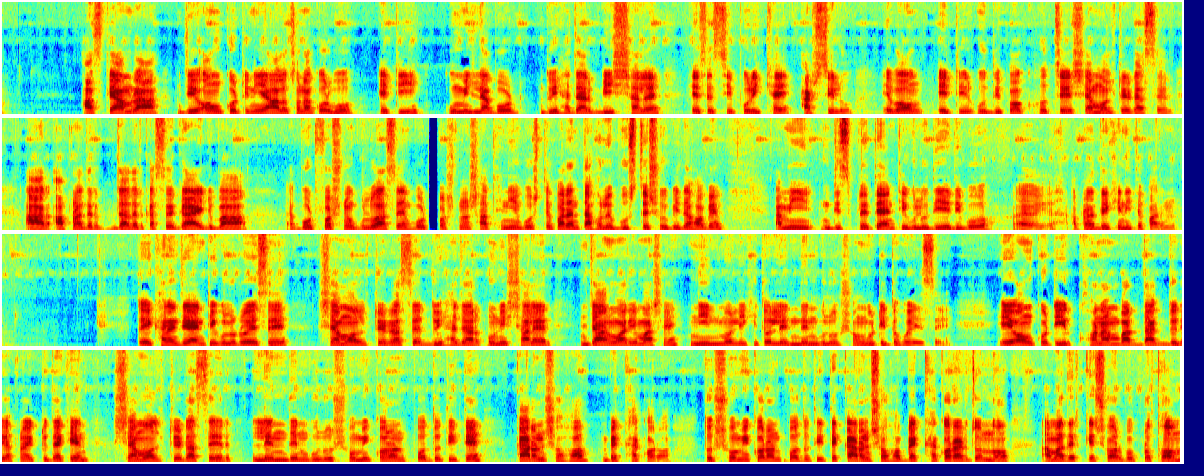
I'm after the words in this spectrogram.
আজকে আমরা যে অঙ্কটি নিয়ে আলোচনা করব, এটি কুমিল্লা বোর্ড দুই হাজার বিশ সালে এসএসসি পরীক্ষায় আসছিল এবং এটির উদ্দীপক হচ্ছে শ্যামল ট্রেডার্সের। আর আপনাদের, যাদের কাছে গাইড বা বোর্ড প্রশ্নগুলো আছে, বোর্ড প্রশ্ন সাথে নিয়ে বসতে পারেন, তাহলে বুঝতে সুবিধা হবে। আমি ডিসপ্লেতে অ্যান্টিগুলো দিয়ে দিব আপনারা দেখে নিতে পারেন। তো এখানে যে অ্যান্টিগুলো রয়েছে শ্যামল ট্রেডার্সের দুই সালের জানুয়ারি মাসে নিম্নলিখিত লেনদেনগুলো সংগঠিত হয়েছে। এই অঙ্কটির খ নাম্বার দাগ যদি আপনারা একটু দেখেন, শ্যামল ট্রেডার্সের লেনদেনগুলো সমীকরণ পদ্ধতিতে কারণসহ ব্যাখ্যা করো। তো সমীকরণ পদ্ধতিতে কারণসহ ব্যাখ্যা করার জন্য আমাদেরকে সর্বপ্রথম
